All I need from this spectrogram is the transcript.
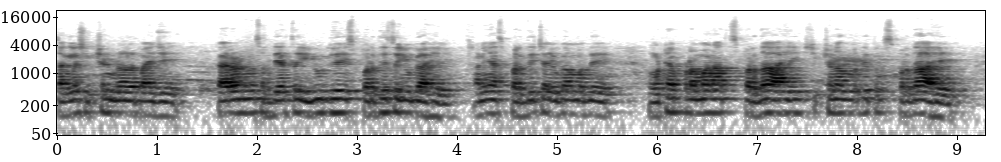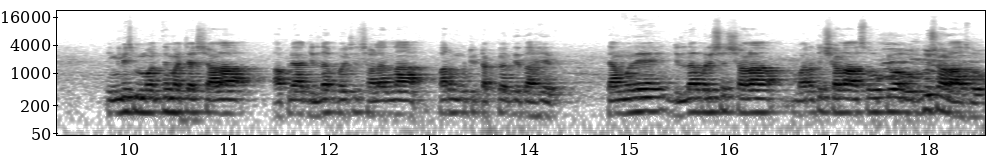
चांगलं शिक्षण मिळालं पाहिजे. कारण सध्याचं युग हे स्पर्धेचं युग आहे आणि या स्पर्धेच्या युगामध्ये मोठ्या प्रमाणात स्पर्धा आहे शिक्षणामध्ये पण स्पर्धा आहे. इंग्लिश माध्यमाच्या शाळा आपल्या जिल्हा परिषद शाळांना फार मोठी टक्कर देत आहेत. त्यामुळे जिल्हा परिषद शाळा मराठी शाळा असो किंवा उर्दू शाळा असो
